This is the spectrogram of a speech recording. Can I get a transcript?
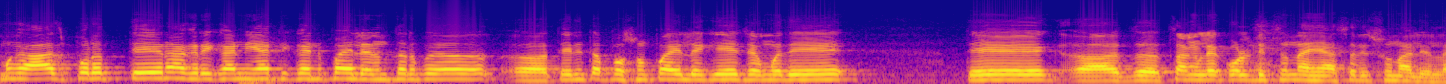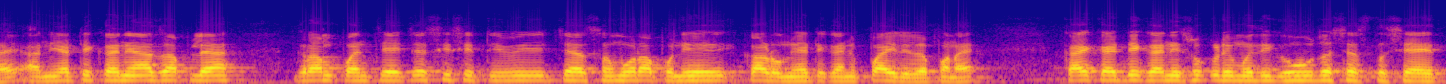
मग आज परत ते नागरिकांनी या ठिकाणी पाहिल्यानंतर त्यांनी तपासून पाहिलं की याच्यामध्ये ते चांगल्या क्वालिटीचं नाही असं दिसून आलेलं आहे. आणि या ठिकाणी आज आपल्या ग्रामपंचायतच्या सी सी टी व्हीच्या समोर आपण हे काढून या ठिकाणी पाहिलेलं पण आहे. काय काय ठिकाणी सुकडीमध्ये गहू जशाच तसे आहेत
